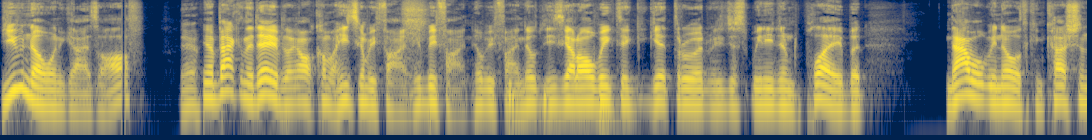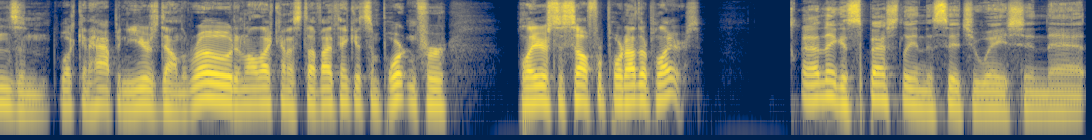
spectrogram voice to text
you know when a guy's off. Yeah. You know, back in the day, like, "Oh, come on, he's gonna be fine. He'll be fine. He'll be fine. He'll, he's got all week to get through it. We just we need him to play." But now what we know with concussions and what can happen years down the road and all that kind of stuff, I think it's important for players to self-report other players. And I think especially in the situation that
